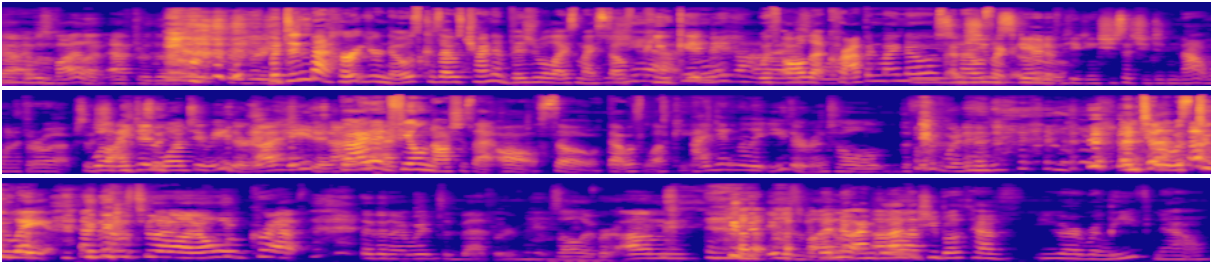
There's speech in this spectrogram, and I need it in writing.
Uh, Oh. It was violent after the surgery. But didn't that hurt your nose? Because I was trying to visualize myself Yeah, puking my with all that look- crap in my nose, So and I she was, was like, scared Ooh. of puking. She said she did not want to throw up. So well, she I didn't like- want to either. I hate it. But I, didn't feel nauseous at all, so that was lucky. I didn't really either until the food went in. Until it was too late. and then it was too late. I'm like, oh crap! And then I went to the bathroom and it was all over. Um, it was violent. But no, I'm glad Uh, that you both have. You are relieved now.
